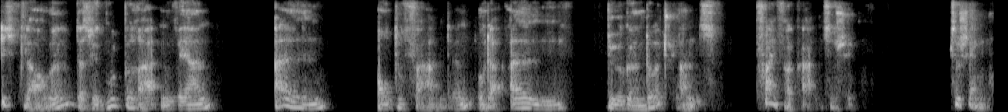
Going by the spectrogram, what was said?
Ich glaube, dass wir gut beraten wären, allen Autofahrenden oder allen Bürgern Deutschlands Freifahrkarten zu schicken, zu schenken.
